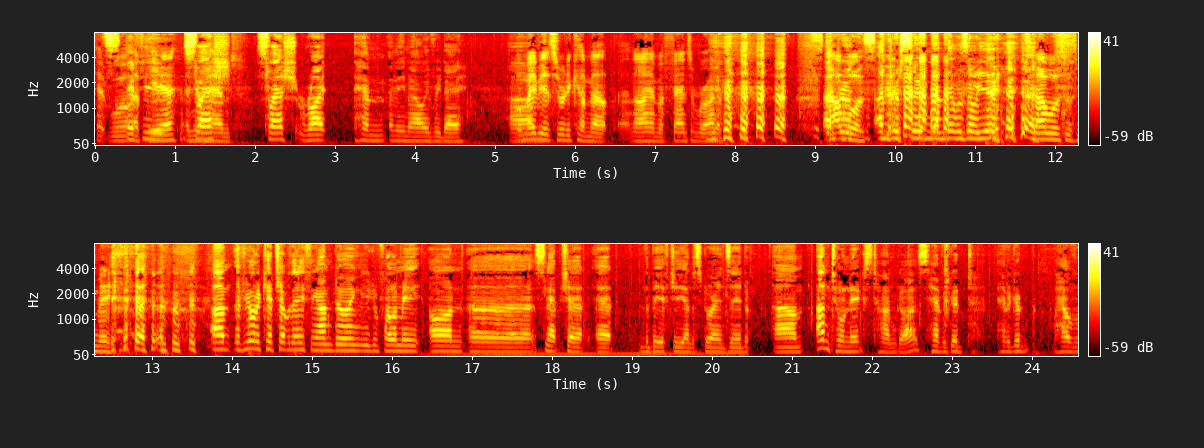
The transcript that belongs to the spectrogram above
it will if you appear in slash- your hand. Slash write him an email every day. Or Um, maybe it's already come out, and I am a phantom writer. Star under, Wars. under a pseudonym. that was all you. Star Wars was me. Um, if you want to catch up with anything I'm doing, you can follow me on uh, Snapchat at the BFG underscore NZ. Um, until next time, guys, have a good, have a good. However,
